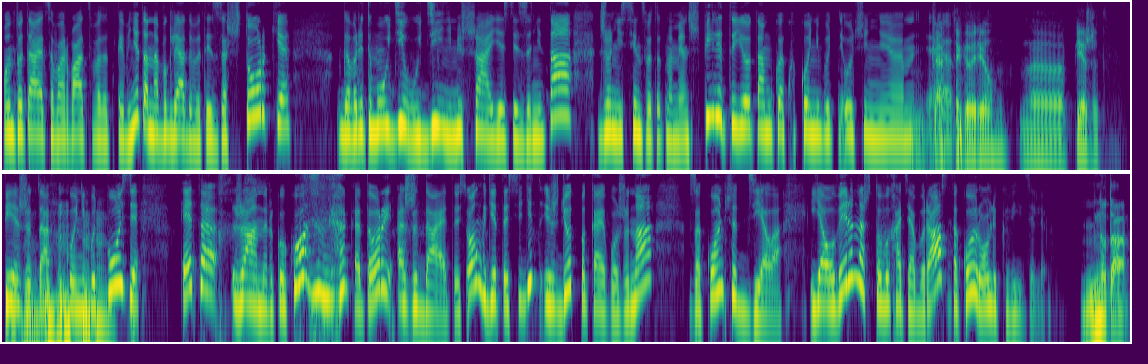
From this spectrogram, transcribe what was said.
Он пытается ворваться в этот кабинет, она выглядывает из-за шторки, говорит ему, уйди, уйди, не мешай, я здесь занята. Джонни Синс в этот момент шпилит ее там как в какой-нибудь очень... э, Как э, ты говорил, э, пежит. пежит, да, в какой-нибудь позе. Это жанр куколдинга, который ожидает. То есть он где-то сидит и ждет, пока его жена закончит дело. И я уверена, что вы хотя бы раз такой ролик видели. Ну да,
